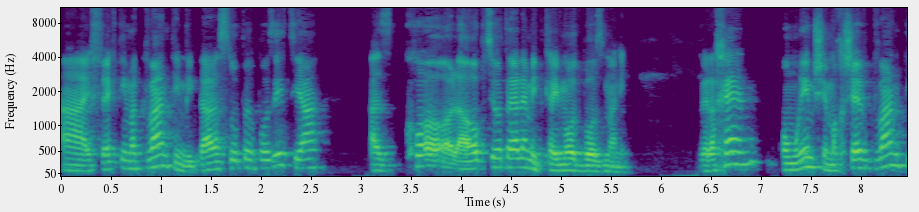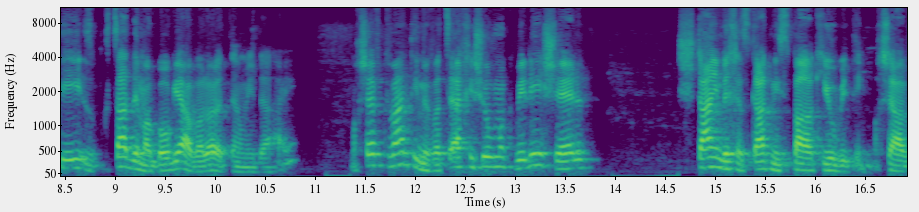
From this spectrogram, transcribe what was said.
האפקטים הקוונטיים, בגלל הסופר פוזיציה, אז כל האופציות האלה מתקיימות בו זמני. ולכן אומרים שמחשב קוונטי, זאת קצת דמגוגיה, אבל לא יותר מדי, מחשב קוונטי מבצע חישוב מקבילי של 2 בחזקת מספר הקיוביטים. עכשיו,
